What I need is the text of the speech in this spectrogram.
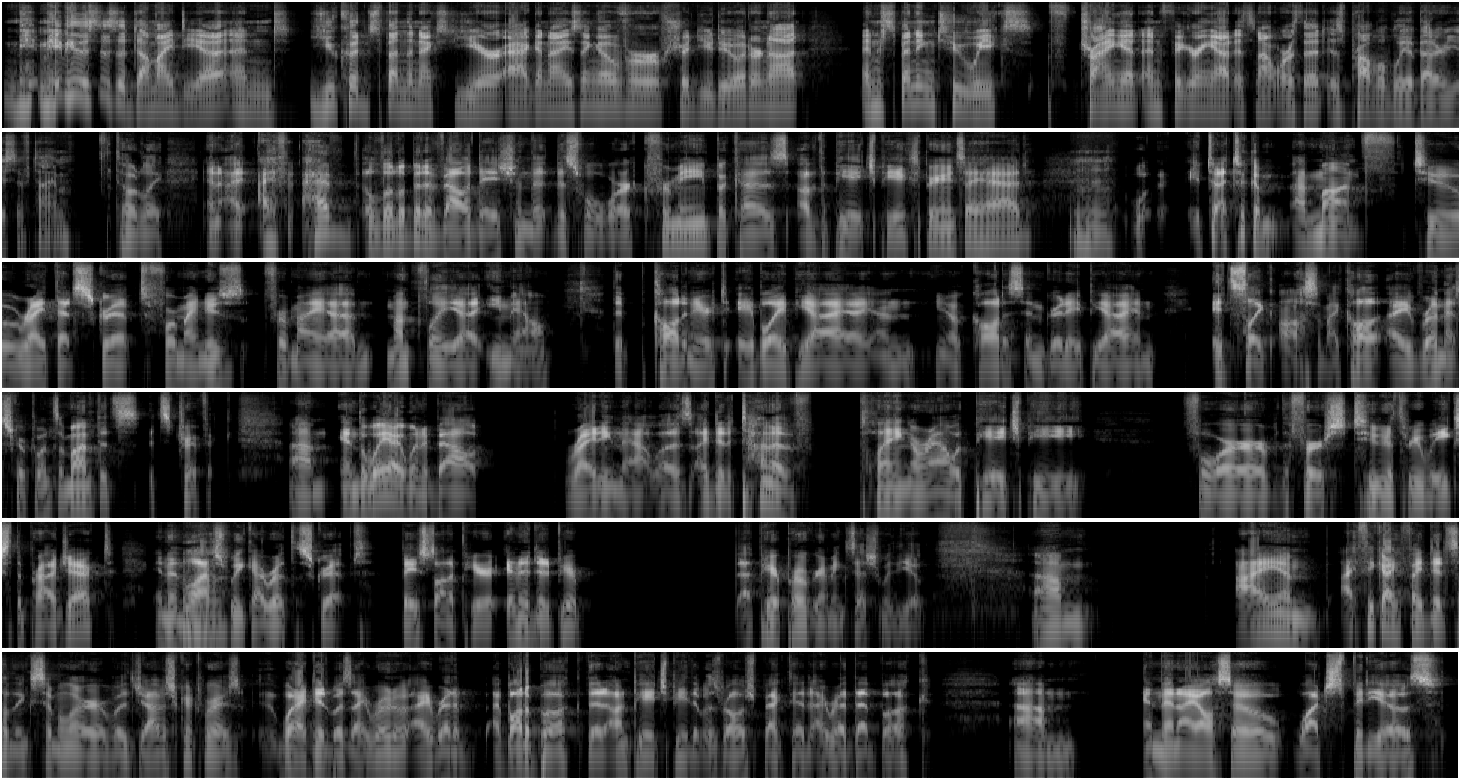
maybe this is a dumb idea and you could spend the next year agonizing over should you do it or not and spending two weeks trying it and figuring out it's not worth it is probably a better use of time totally and I, I have a little bit of validation that this will work for me because of the php experience i had mm-hmm. it, I took a, a, month to write that script for my news for my uh, monthly uh, email that called an Airtable api and you know called a SendGrid api and it's like awesome. I call it. I run that script once a month. It's it's terrific. Um, and the way I went about writing that was I did a ton of playing around with PHP for the first two to three weeks of the project, and then the mm-hmm. last week I wrote the script based on a peer and I did a peer a peer programming session with you. Um, I am. I think I, if I did something similar with JavaScript, whereas what I did was I wrote, a, I read, a, I bought a book that on PHP that was well respected. I read that book, um, and then I also watched videos,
